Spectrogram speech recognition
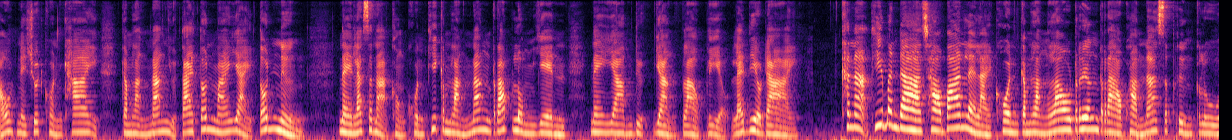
วในชุดคนไข้กำลังนั่งอยู่ใต้ต้นไม้ใหญ่ต้นหนึ่ง ในลักษณะของคนที่กำลังนั่งรับลมเย็น ในยามดึกอย่างเปล่าเปลี่ยวและเดียวดาย ขณะที่บรรดาชาวบ้านหลาย ๆ คนกำลังเล่าเรื่องราวความน่าสะพรึงกลัว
